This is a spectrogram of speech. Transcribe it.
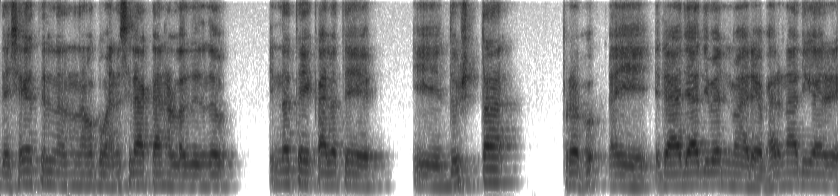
ദശകത്തിൽ നിന്ന് നമുക്ക് മനസ്സിലാക്കാനുള്ളത് ഇന്നത്തെ കാലത്തെ ഈ ദുഷ്ട പ്രഭു ഈ രാജാധിപന്മാര് ഭരണാധികാരി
